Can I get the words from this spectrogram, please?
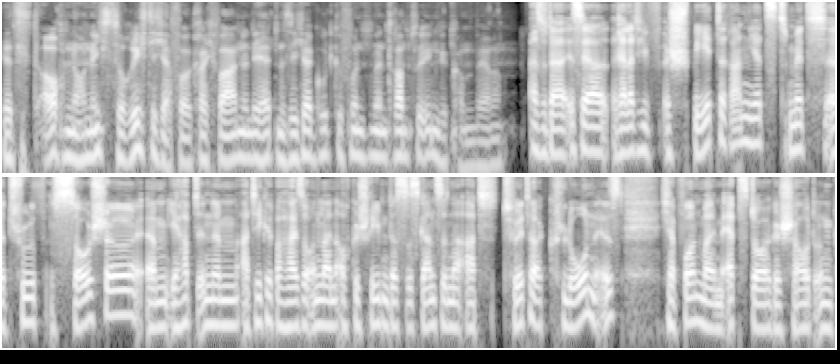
jetzt auch noch nicht so richtig erfolgreich waren und die hätten sicher gut gefunden, wenn Trump zu ihnen gekommen wäre. Also da ist er relativ spät dran jetzt mit äh, Truth Social. Ähm, ihr habt in einem Artikel bei Heise Online auch geschrieben, dass das Ganze eine Art Twitter-Klon ist. Ich habe vorhin mal im App Store geschaut, und,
